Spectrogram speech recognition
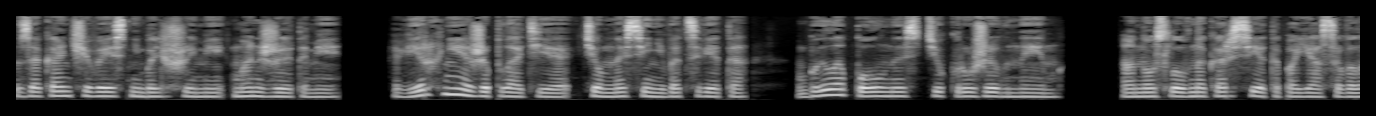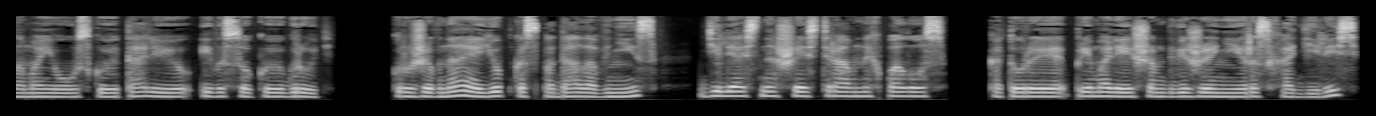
заканчиваясь небольшими манжетами. Верхнее же платье темно-синего цвета было полностью кружевным. Оно словно корсет опоясывало мою узкую талию и высокую грудь. Кружевная юбка спадала вниз, делясь на шесть равных полос, которые при малейшем движении расходились,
